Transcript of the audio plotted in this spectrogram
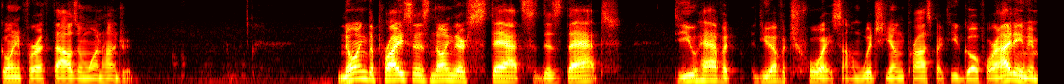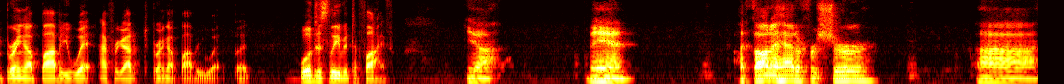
going for 1,100. Knowing the prices, knowing their stats, does that do you have a do you have a choice on which young prospect you go for? And I didn't even bring up Bobby Witt. I forgot to bring up Bobby Witt, but we'll just leave it to five. Yeah, man, I thought I had it for sure. Uh,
